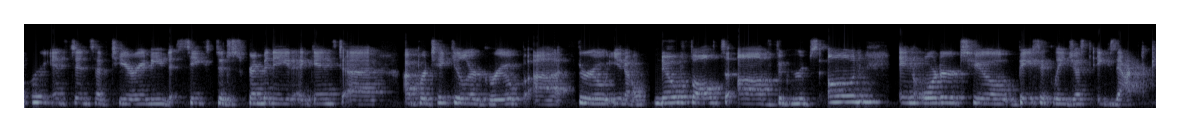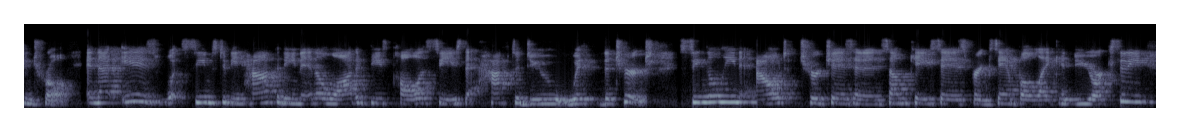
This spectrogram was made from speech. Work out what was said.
every instance of tyranny that seeks to discriminate against a, a particular group uh, through, you know, no fault of the group's own in order to basically just exact control. And that is what seems to be happening in a lot of these policies that have to do with the church, singling out churches, and in some cases, for example, like in New York City,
